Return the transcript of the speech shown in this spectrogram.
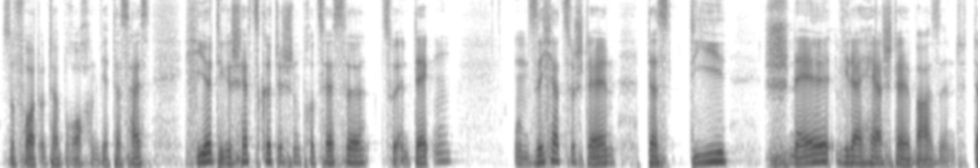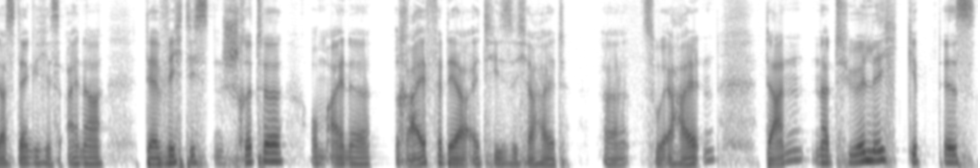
sofort unterbrochen wird. Das heißt, hier die geschäftskritischen Prozesse zu entdecken und sicherzustellen, dass die schnell wiederherstellbar sind. Das, denke ich, ist einer der wichtigsten Schritte, um eine Reife der IT-Sicherheit äh, zu erhalten. Dann natürlich gibt es,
